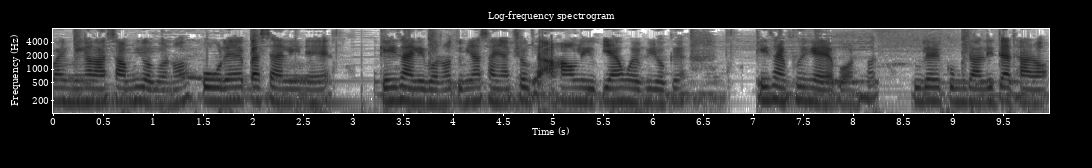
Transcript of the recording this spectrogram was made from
ပိုင်းမင်္ဂလာဆောင်ပြီးတော့ပေါ့နော်ပိုတဲ့ပတ်စံလေးနဲ့ဂိမ်းဆိုင်လေးပေါ့နော်သူများဆိုင်ရဖြုတ်တဲ့အဟောင်းလေးကိုပြန်ဝယ်ပြီးတော့ဂိမ်းဆိုင်ဖွင့်ခဲ့ရပေါ့နော်သူလည်းကွန်ပျူတာလေးတက်ထားတော့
